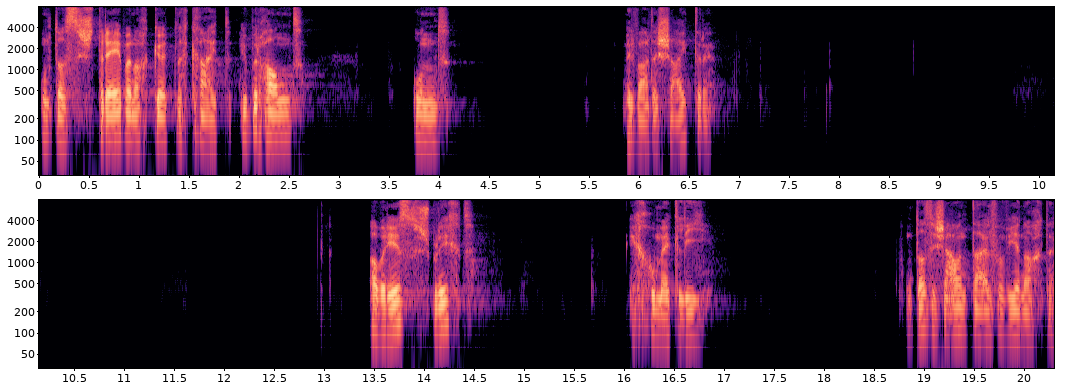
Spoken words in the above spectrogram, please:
und das Streben nach Göttlichkeit überhand und wir werden scheitern. Aber Jesus spricht, ich komme gleich. Und das ist auch ein Teil von Weihnachten.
